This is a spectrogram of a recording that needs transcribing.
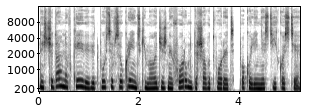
Нещодавно в Києві відбувся всеукраїнський молодіжний форум Державотворець покоління стійкості.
